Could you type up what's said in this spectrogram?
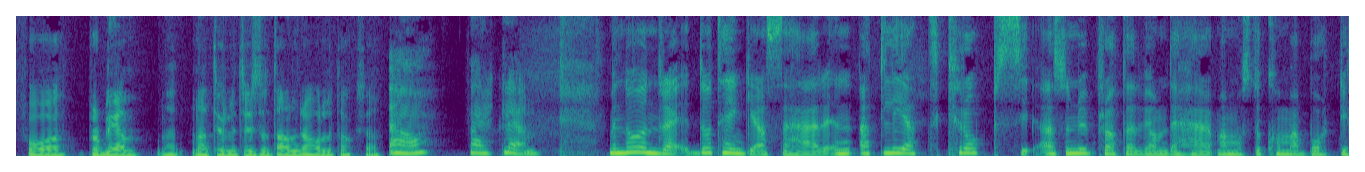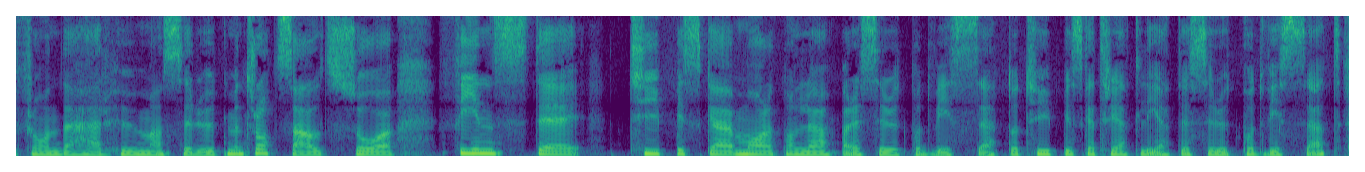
få problem na- naturligtvis åt andra hållet också. ja, verkligen. Men då, undrar, då tänker jag så här, en atletkropp, alltså nu pratade vi om det här, man måste komma bort ifrån det här hur man ser ut, men trots allt så finns det typiska maratonlöpare ser ut på ett visst sätt och typiska triatleter ser ut på ett visst sätt.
